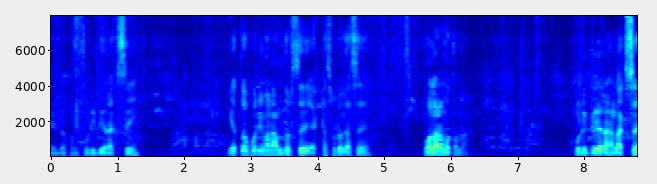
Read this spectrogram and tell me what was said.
এই দেখুন, খুঁড়ি দিয়ে রাখছি। এত পরিমাণ আম ধরছে, একটা ছোট গাছে, বলার মতো না। খুঁড়ি দিয়ে রাখা লাগছে।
